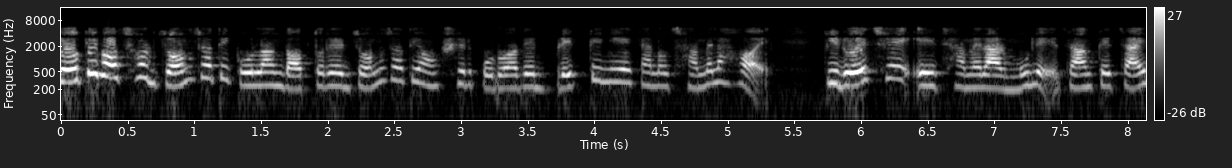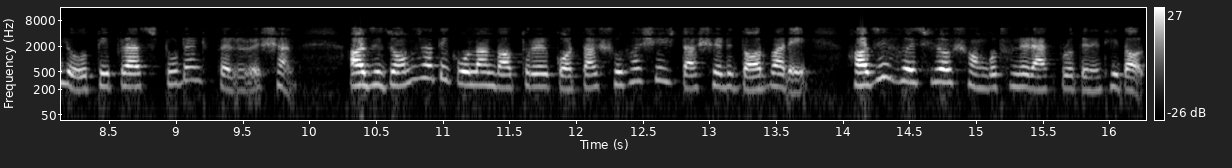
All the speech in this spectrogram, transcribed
প্রতি বছর জনজাতি কল্যাণ দপ্তরের জনজাতি অংশের পড়ুয়াদের বৃত্তি নিয়ে কেন ঝামেলা হয়? কি রয়েছে এই ঝামেলার মূলে? জানতে চাইল ত্রিপুরা স্টুডেন্ট ফেডারেশন। আজ জনজাতি কল্যাণ দপ্তরের কর্তা শুভাশিস দাসের দরবারে হাজির হয়েছিল সংগঠনের এক প্রতিনিধি দল।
